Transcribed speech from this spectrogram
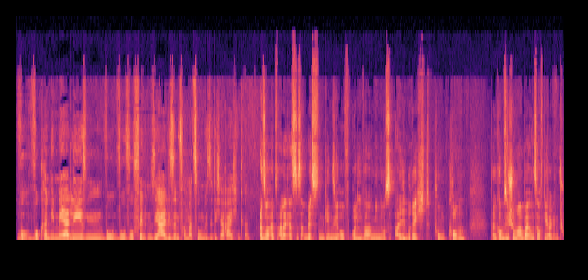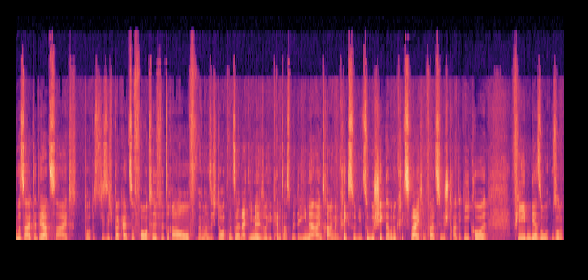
Wo, wo können die mehr lesen? Wo, wo, wo finden sie all diese Informationen, wie sie dich erreichen können? Also als allererstes am besten gehen Sie auf oliver-albrecht.com. Dann kommen Sie schon mal bei uns auf die Agenturseite derzeit. Dort ist die Sichtbarkeit-Soforthilfe drauf. Wenn man sich dort mit seiner E-Mail, so ihr kennt das mit der E-Mail eintragen, dann kriegst du die zugeschickt, aber du kriegst gleichenfalls den Strategie-Call. Für jeden, der so, so ein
